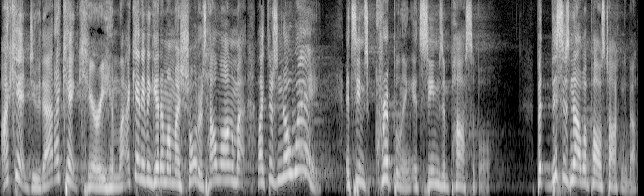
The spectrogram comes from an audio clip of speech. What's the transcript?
I can't do that. I can't carry him. I can't even get him on my shoulders. How long am I? Like, there's no way. It seems crippling, it seems impossible. But this is not what Paul's talking about.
